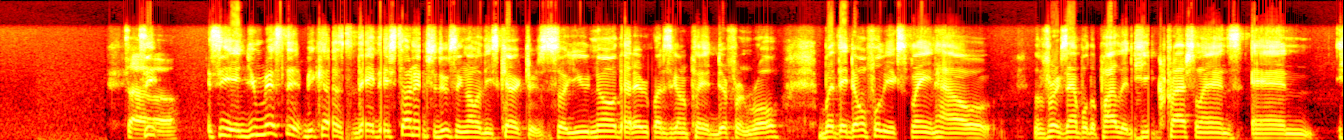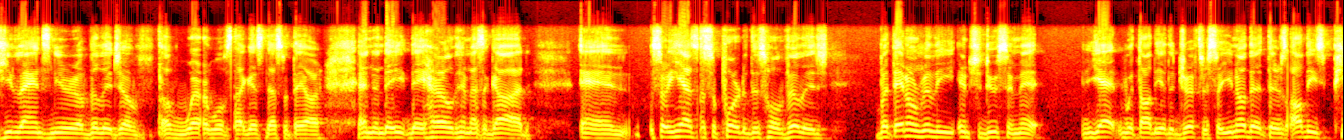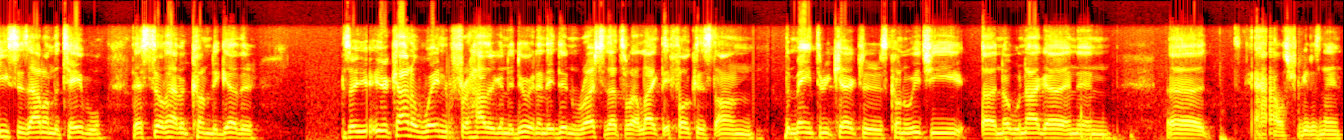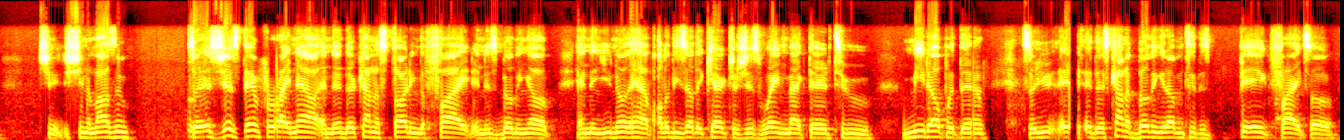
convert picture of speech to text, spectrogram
So See, and you missed it because they, they start introducing all of these characters. So you know that everybody's going to play a different role, but they don't fully explain how, for example, the pilot, he crash lands and he lands near a village of, of werewolves. I guess that's what they are. And then they, they herald him as a god. And so he has the support of this whole village, but they don't really introduce him it yet with all the other drifters. So you know that there's all these pieces out on the table that still haven't come together. So you- you're kind of waiting for how they're going to do it, and they didn't rush it. That's what I like. They focused on the main three characters: Konoichi, uh, Nobunaga, and then uh, I always forget his name, Shi- Shinamazu. So it's just them for right now, and then they're kind of starting the fight, and it's building up. And then you know they have all of these other characters just waiting back there to meet up with them. So you, it, it, it's kind of building it up into this big fight. So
